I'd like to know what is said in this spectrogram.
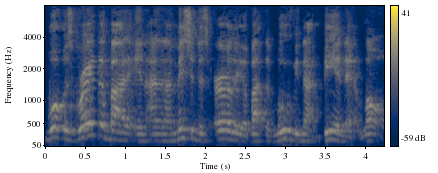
what was great about it, and, and I mentioned this earlier about the movie not being that long,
